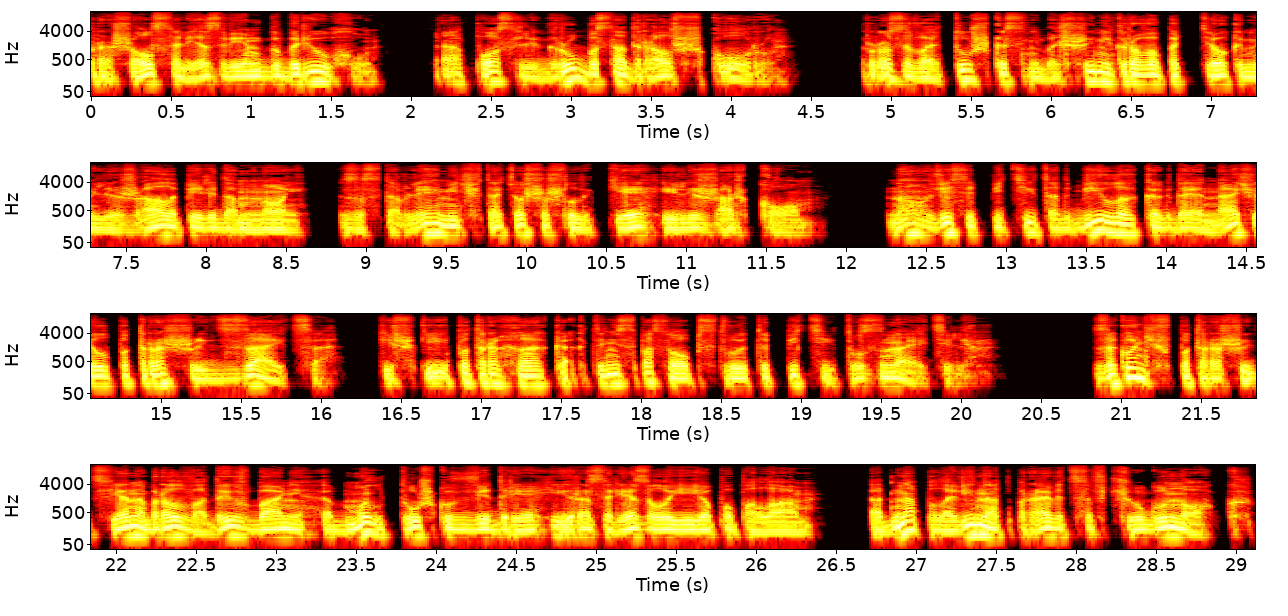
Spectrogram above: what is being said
прошелся лезвием к брюху, а после грубо содрал шкуру. Розовая тушка с небольшими кровоподтеками лежала передо мной, заставляя мечтать о шашлыке или жарком. Но весь аппетит отбило, когда я начал потрошить зайца. Кишки и потроха как-то не способствуют аппетиту, знаете ли. Закончив потрошить, я набрал воды в бане, обмыл тушку в ведре и разрезал ее пополам. Одна половина отправится в чугунок,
